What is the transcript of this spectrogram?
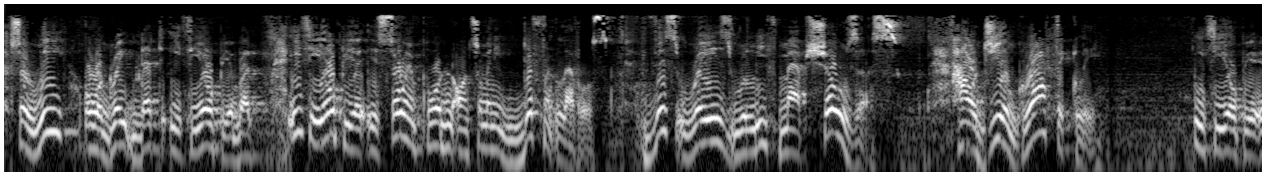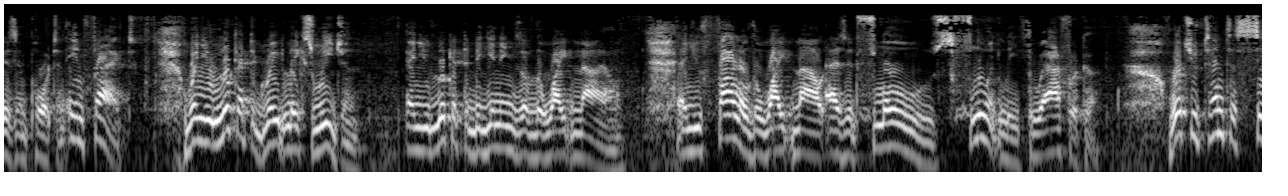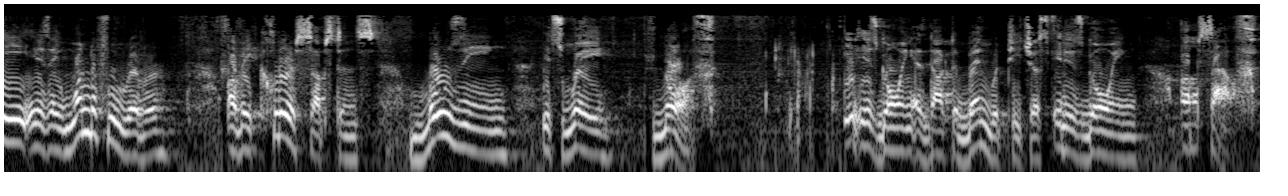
So we owe a great debt to Ethiopia, but Ethiopia is so important on so many different levels. This raised relief map shows us how geographically Ethiopia is important. In fact, when you look at the Great Lakes region, and you look at the beginnings of the White Nile, and you follow the White Nile as it flows fluently through Africa, what you tend to see is a wonderful river of a clear substance moseying its way north. It is going, as Dr. Ben would teach us, it is going up south.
